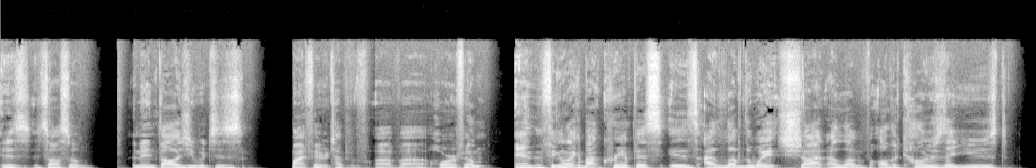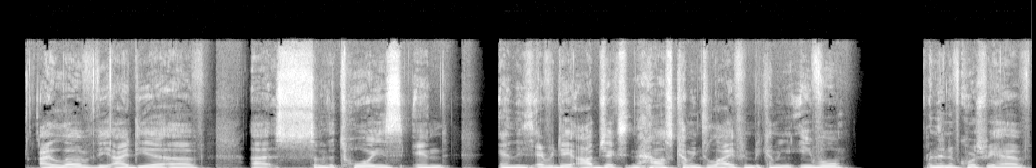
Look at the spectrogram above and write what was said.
It is. It's also an anthology, which is my favorite type of, of uh, horror film. And the thing I like about Krampus is I love the way it's shot. I love all the colors they used. I love the idea of uh, some of the toys and and these everyday objects in the house coming to life and becoming evil. And then, of course, we have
